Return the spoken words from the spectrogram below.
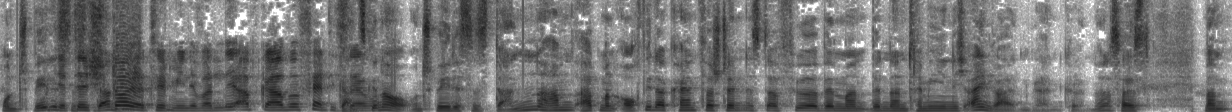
Und spätestens und der dann. Steuertermine, wann die Abgabe fertig ist. Ganz selber. genau. Und spätestens dann haben, hat man auch wieder kein Verständnis dafür, wenn man, wenn dann Termine nicht eingehalten werden können. Ne? Das heißt, man,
